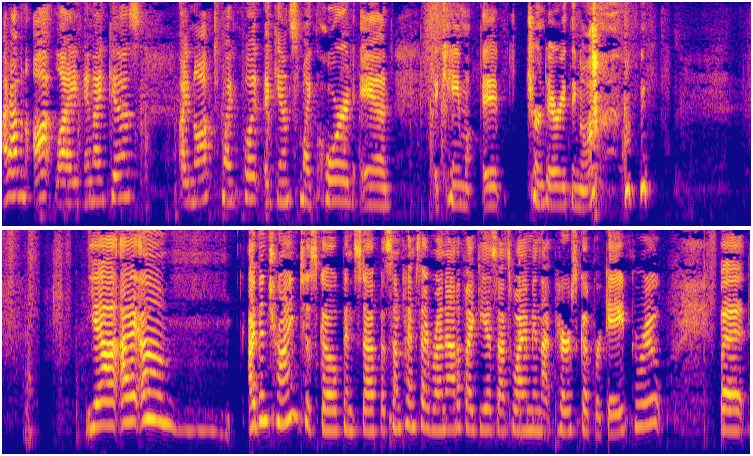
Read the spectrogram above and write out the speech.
I have an OttLite, and I guess I knocked my foot against my cord, and it came. It turned everything off. yeah, I um, I've been trying to scope and stuff, but sometimes I run out of ideas. That's why I'm in that Periscope Brigade group. But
